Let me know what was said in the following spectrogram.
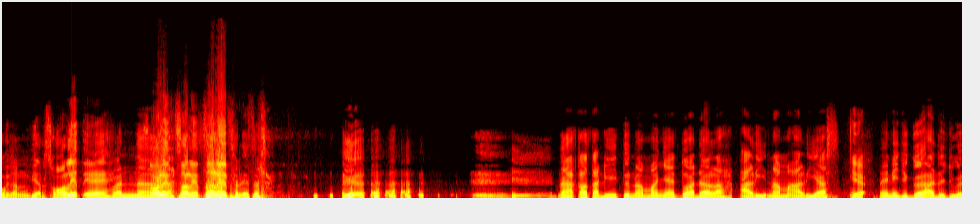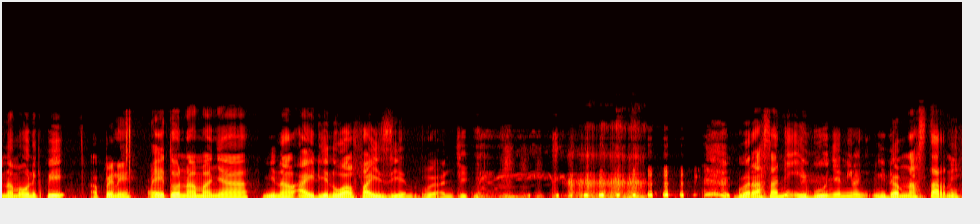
Itu kan biar solid ya. Benar. Solid, solid, solid. solid, solid. Nah, kalau tadi itu namanya itu adalah Ali, nama alias. Iya. Nah, ini juga ada juga nama unik, Pi. Apa nih? Yaitu namanya Minal Aidin Wal Faizin. Wih anjing. Gua rasa nih ibunya nih ngidam nastar nih.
